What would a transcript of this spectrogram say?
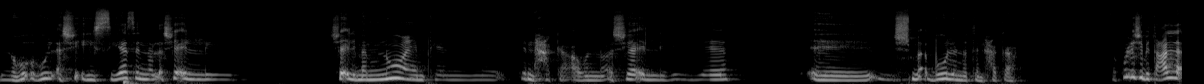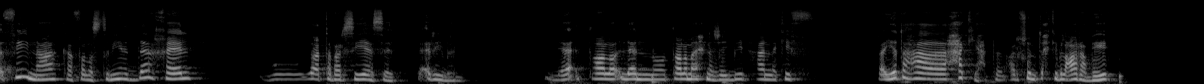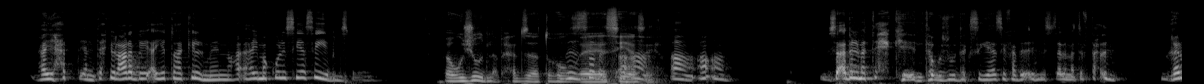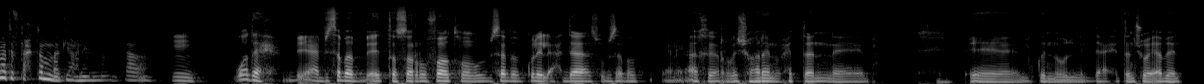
إنه هو, هو الأشياء هي السياسة إنه الأشياء اللي الأشياء اللي ممنوع يمكن تنحكى أو إنه أشياء اللي هي آه، مش مقبول إنه تنحكى. فكل شيء بيتعلق فينا كفلسطينيين الداخل هو يعتبر سياسة تقريبا. لا طال لأنه طالما إحنا جايبين حالنا كيف فأيتها حكي حتى عارف شو تحكي بالعربي؟ هي حتى يعني تحكي بالعربي أيتها كلمة إنه هي مقولة سياسية بالنسبة لنا. فوجودنا بحد ذاته هو آه، سياسي. آه, آه آه. آه بس قبل ما تحكي أنت وجودك سياسي فلسه لما تفتح غير ما تفتح تمك يعني إنه أنت امم واضح يعني بسبب تصرفاتهم وبسبب كل الأحداث وبسبب يعني آخر شهرين وحتى آه، ممكن نقول حتى شوي قبل.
